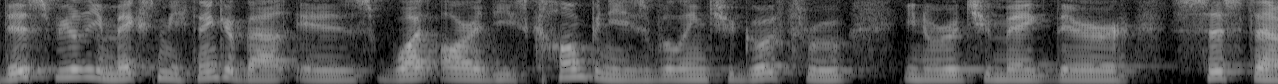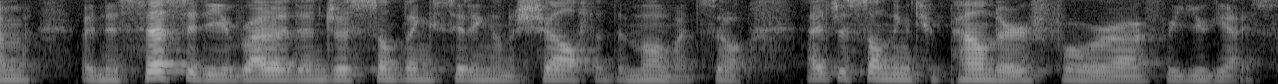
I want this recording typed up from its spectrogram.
this really makes me think about is what are these companies willing to go through in order to make their system a necessity rather than just something sitting on a shelf at the moment. So that's just something to ponder for, uh, for you guys.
